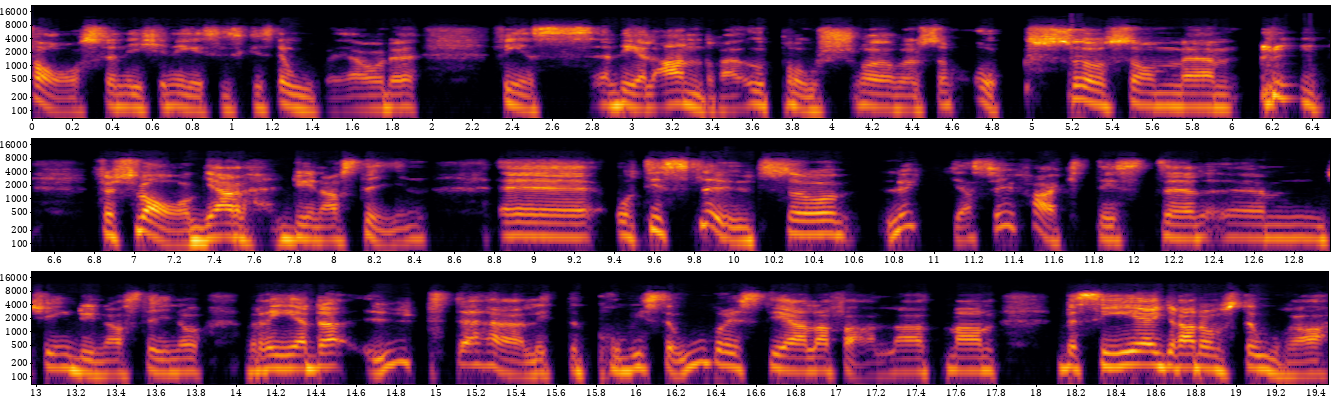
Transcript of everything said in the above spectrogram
fasen i kinesisk historia. Och det finns en del andra upprorsrörelser också som försvagar dynastin. Eh, och till slut så lyckas ju faktiskt eh, eh, Qing-dynastin att reda ut det här lite provisoriskt i alla fall. Att man besegrar de stora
